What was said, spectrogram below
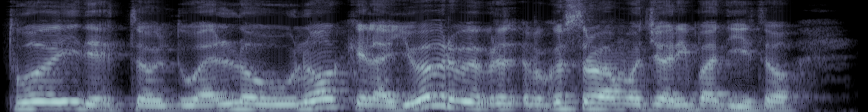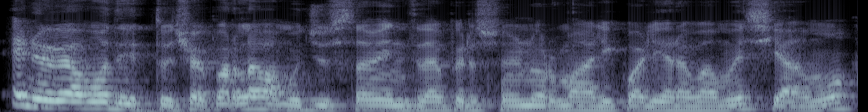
tu avevi detto il duello 1 che la Juve avrebbe preso, questo l'avevamo già ribadito, e noi avevamo detto, cioè parlavamo giustamente da persone normali quali eravamo e siamo,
